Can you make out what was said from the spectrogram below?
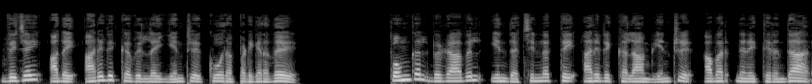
விஜய் அதை அறிவிக்கவில்லை என்று கூறப்படுகிறது. பொங்கல் விழாவில் இந்த சின்னத்தை அறிவிக்கலாம் என்று அவர் நினைத்திருந்தார்.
